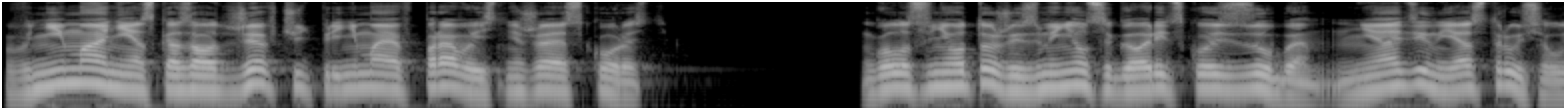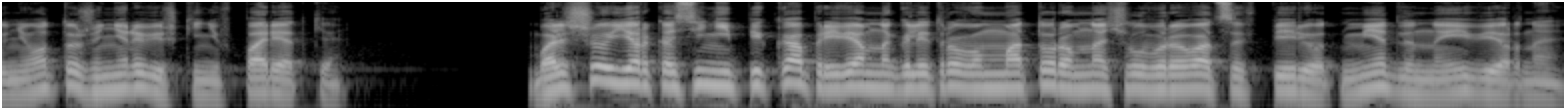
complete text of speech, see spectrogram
«Внимание!» — сказал Джефф, чуть принимая вправо и снижая скорость. Голос у него тоже изменился, говорит сквозь зубы. «Не один, я струсил, у него тоже нервишки не в порядке». Большой ярко-синий пикап, привя многолитровым мотором, начал вырываться вперед, медленно и верно.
